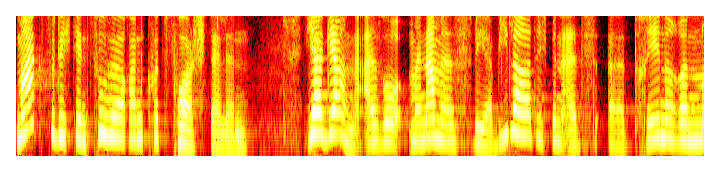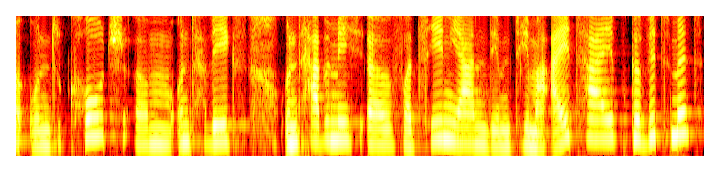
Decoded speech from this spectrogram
magst du dich den Zuhörern kurz vorstellen? Ja, gern. Also mein Name ist Svea Bielert. Ich bin als äh, Trainerin und Coach ähm, unterwegs und habe mich äh, vor zehn Jahren dem Thema I-Type gewidmet.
